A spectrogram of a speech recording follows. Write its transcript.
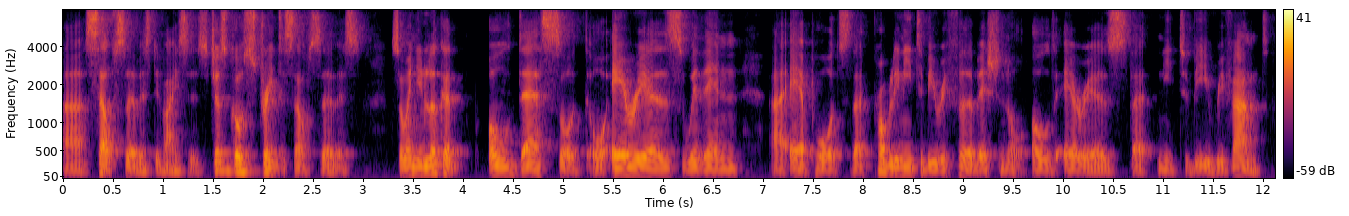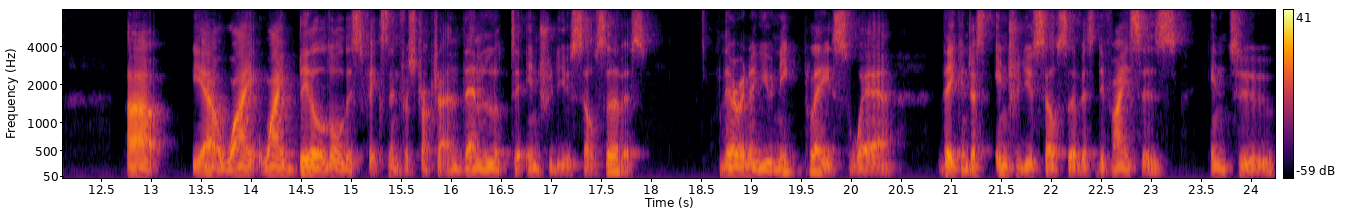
uh, self-service devices. Just go straight to self-service. So when you look at old desks or, or areas within uh, airports that probably need to be refurbished and old areas that need to be revamped, uh, yeah, why why build all this fixed infrastructure and then look to introduce self-service? They're in a unique place where they can just introduce self-service devices into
